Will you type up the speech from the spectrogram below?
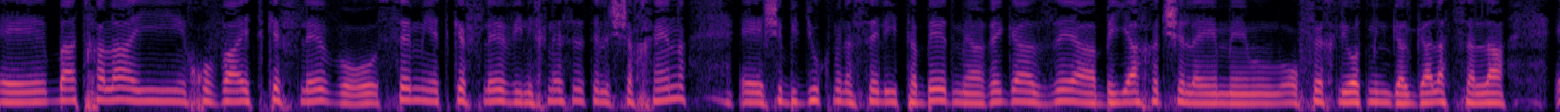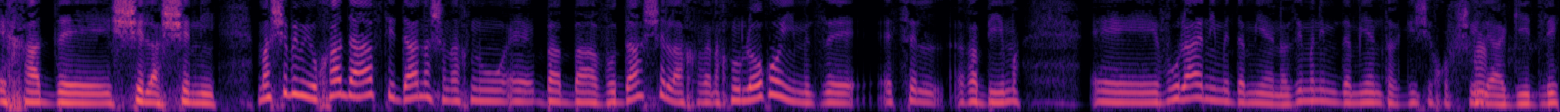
אה, בהתחלה היא חווה התקף לב, או סמי התקף לב, היא נכנסת אל שכן שבדיוק מנסה להתאבד. מהרגע הזה הביחד שלהם הופך להיות מין גלגל הצלה אחד של השני. מה שבמיוחד אהבתי, דנה, שאנחנו uh, בעבודה שלך, ואנחנו לא רואים את זה אצל רבים, uh, ואולי אני מדמיין, אז אם אני מדמיין, תרגישי חופשי אה. להגיד לי.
